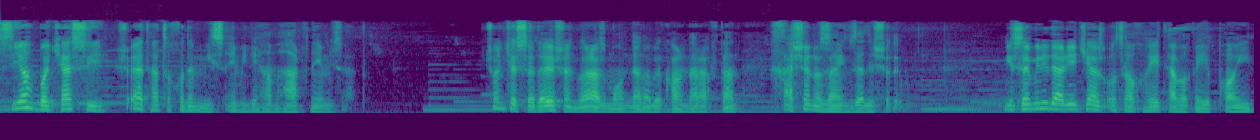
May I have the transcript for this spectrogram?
سیاه با کسی شاید حتی خود میس امیلی هم حرف نمی‌زد. چون که صدایش انگار از ماندن و به کار نرفتن خشن و زنگ زده شده بود. میس امیلی در یکی از اتاقهای طبقه پایین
